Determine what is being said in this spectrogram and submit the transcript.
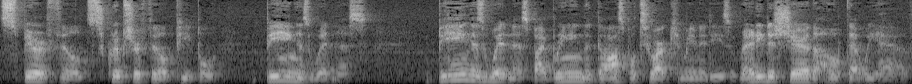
spirit filled, scripture filled people being his witness. Being his witness by bringing the gospel to our communities, ready to share the hope that we have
